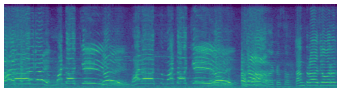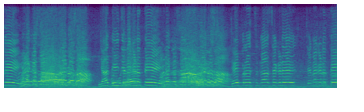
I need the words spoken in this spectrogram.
ಭಾರತ್ ಮಾತಾ ಕಿ ಭಾರತ್ ಮಾತಾ ಕಿ ಕಾಂತರಾಜು ವರದಿ ಜಾತಿ ಜನಗಣತೆ. ಜಯಪ್ರಕಾಶ್ ಹೆಗಡೆ ಜನಗಣತೆ.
